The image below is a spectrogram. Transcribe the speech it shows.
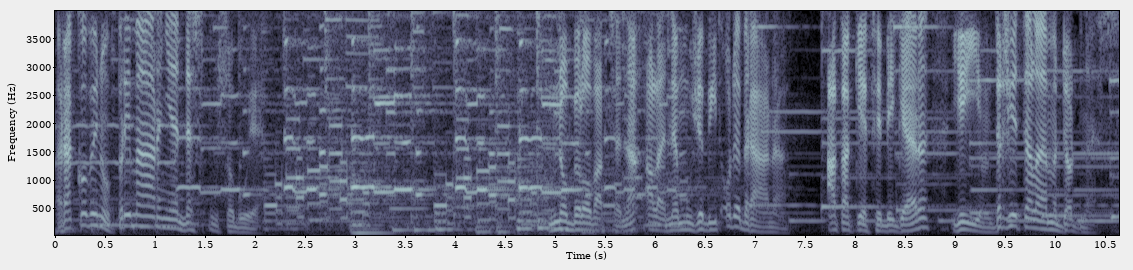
rakovinu primárně nespůsobuje. Nobelova cena ale nemůže být odebrána. A tak je Fibiger jejím držitelem dodnes.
